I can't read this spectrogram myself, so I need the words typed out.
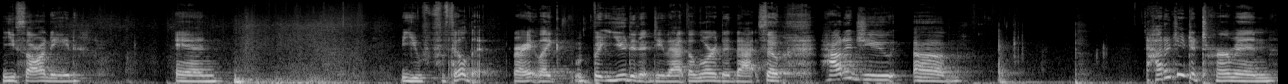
you saw a need and you fulfilled it right? Like but you didn't do that. The lord did that. So how did you um how did you determine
